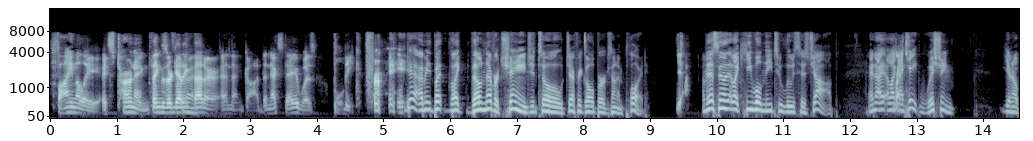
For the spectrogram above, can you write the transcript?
finally, it's turning. Things are getting Right. better. And then God, the next day was bleak for me. Yeah, I mean, but like they'll never change until Jeffrey Goldberg's unemployed. Yeah. I mean, that's the only like he will need to lose his job, and I like Right. I hate wishing, you know,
